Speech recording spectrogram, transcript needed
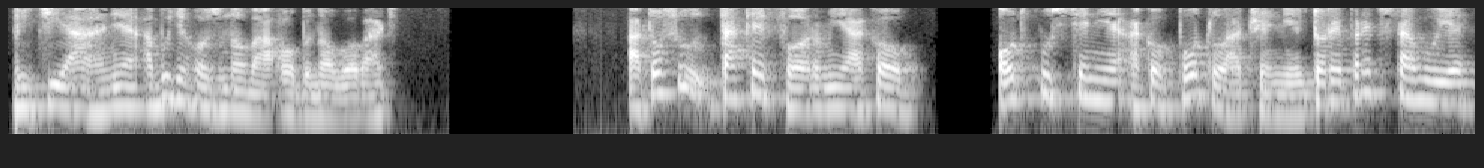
vytiahne a bude ho znova obnovovať. A to sú také formy ako odpustenie ako potlačenie, ktoré predstavuje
